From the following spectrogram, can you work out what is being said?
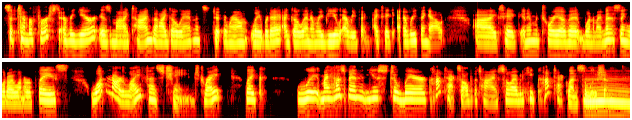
September 1st every year is my time that I go in. It's to, around Labor Day. I go in and review everything. I take everything out. I take an inventory of it. What am I missing? What do I want to replace? What in our life has changed, right? Like we, my husband used to wear contacts all the time, so I would keep contact lens solution. Mm.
